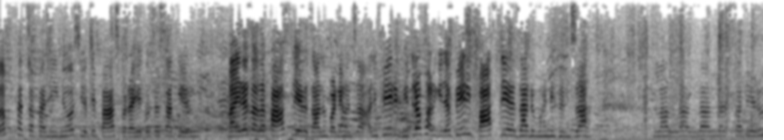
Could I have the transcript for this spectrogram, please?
सफा सफा लिनुहोस्। यो चाहिँ पासमा राखेको छ साथीहरू। बाहिर जाँदा पास लिएर जानुपर्ने हुन्छ। अनि फेरि भित्र फर्किँदा फेरि पास लिएर जानुपर्ने हुन्छ। ल ल ल ल साथीहरू।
